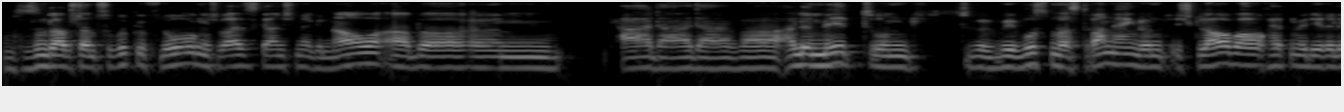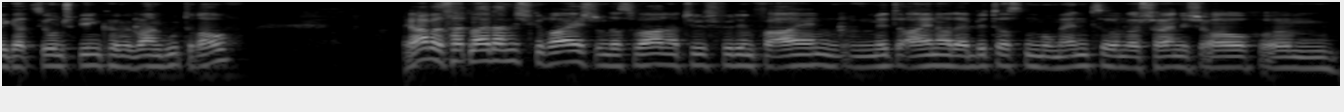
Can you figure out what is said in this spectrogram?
Und sie sind, glaube ich, dann zurückgeflogen. Ich weiß es gar nicht mehr genau, aber ähm, ja, da, da war alle mit und wir wussten, was dranhängt. Und ich glaube auch, hätten wir die Relegation spielen können, wir waren gut drauf. Ja, aber es hat leider nicht gereicht und das war natürlich für den Verein mit einer der bittersten Momente und wahrscheinlich auch ähm,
